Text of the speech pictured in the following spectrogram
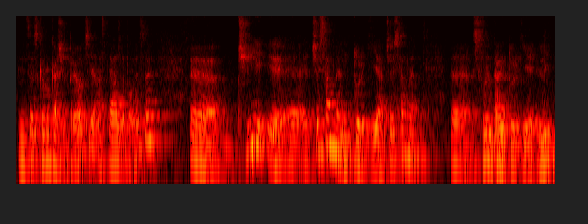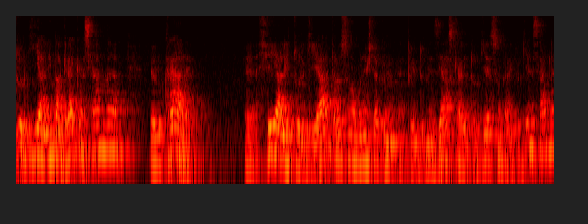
Bineînțeles că nu ca și preoții, asta e altă poveste, ci ce înseamnă liturghia, ce înseamnă Sfânta Liturghie. Liturghia în limba greacă înseamnă lucrare. Fia liturghia, tradus în românește prin, prin dumnezească liturghie, Sfânta Liturghie, înseamnă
